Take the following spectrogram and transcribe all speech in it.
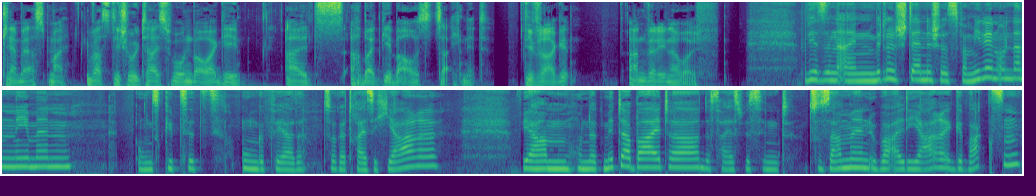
klären wir erstmal, was die Schultheiß Wohnbau AG als Arbeitgeber auszeichnet. Die Frage an Verena Wolf. Wir sind ein mittelständisches Familienunternehmen. Uns gibt es jetzt ungefähr ca. 30 Jahre. Wir haben 100 Mitarbeiter, das heißt, wir sind zusammen über all die Jahre gewachsen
